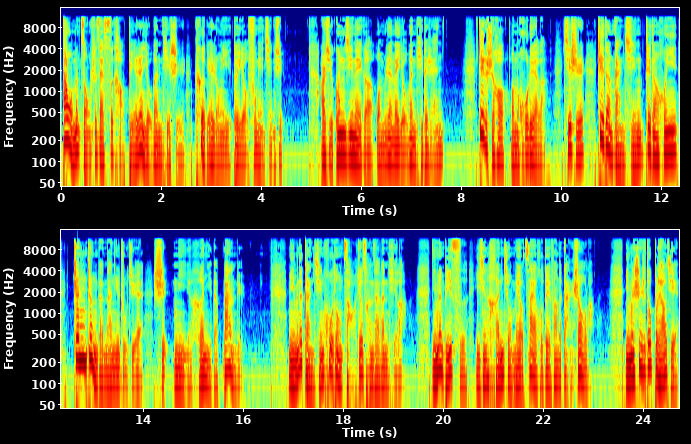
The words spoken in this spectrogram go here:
当我们总是在思考别人有问题时，特别容易对有负面情绪，而去攻击那个我们认为有问题的人。这个时候，我们忽略了，其实这段感情、这段婚姻真正的男女主角是你和你的伴侣。你们的感情互动早就存在问题了，你们彼此已经很久没有在乎对方的感受了，你们甚至都不了解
